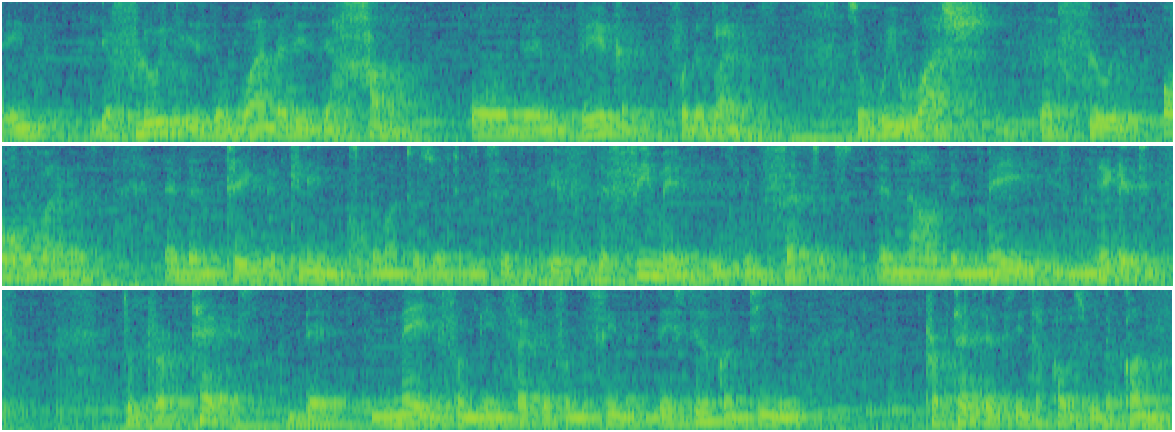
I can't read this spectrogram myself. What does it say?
In the fluid is the one that is the harbor or the vehicle for the virus. So we wash that fluid off the virus and then take the clean spermatozoa to be inserted. If the female is infected and now the male is negative, to protect the male from being infected from the female, they still continue protected intercourse with a condom.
